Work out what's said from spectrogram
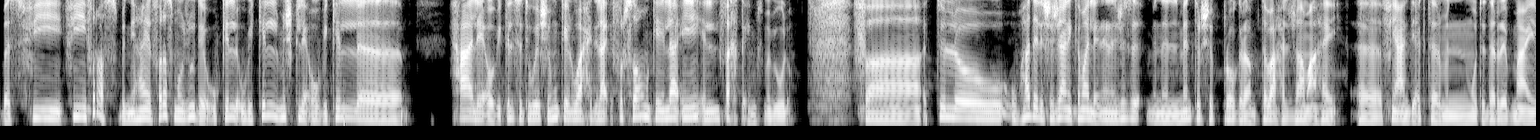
بس في في فرص بالنهاية الفرص موجودة. وكل وبكل مشكلة أو بكل حالة أو بكل situation ممكن الواحد يلاقي فرصة وممكن يلاقي الفختة مثل ما بيقولوا. فقلت له وهذا اللي شجعني كمان لأن أنا جزء من ال mentorship program تبع الجامعة هي آه، في عندي أكثر من متدرب معي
